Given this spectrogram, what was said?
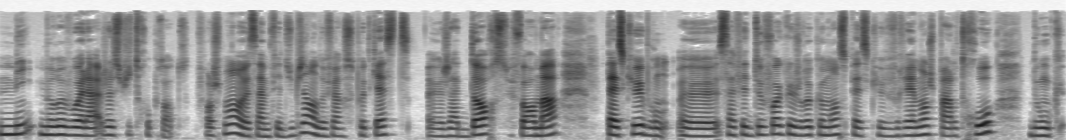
Mais me revoilà, je suis trop contente. Franchement, euh, ça me fait du bien de faire ce podcast. J'adore ce format. Parce que, bon, ça fait deux fois que je recommence parce que vraiment, je parle trop. Donc,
